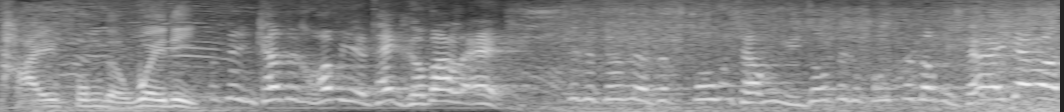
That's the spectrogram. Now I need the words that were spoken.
台风的威力。不是，你看这个画面也太可怕了，哎，这个真的是风强雨中，这个风不知道比台还大，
